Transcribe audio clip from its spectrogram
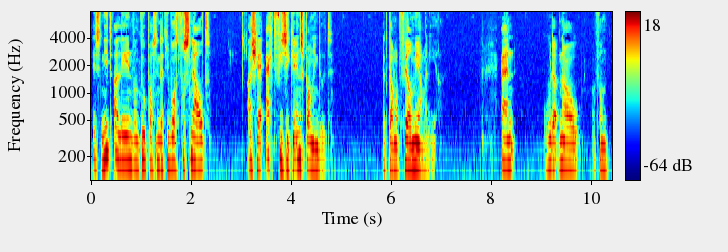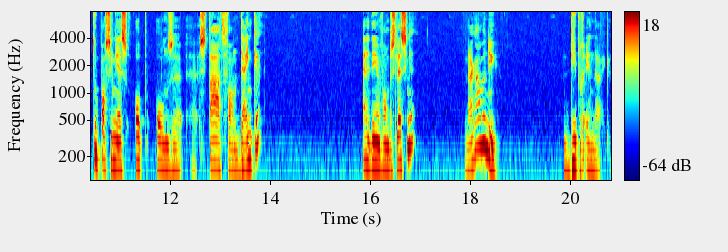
is niet alleen van toepassing dat die wordt versneld als jij echt fysieke inspanning doet. Het kan op veel meer manieren. En hoe dat nou van toepassing is op onze eh, staat van denken en het nemen van beslissingen, daar gaan we nu dieper induiken.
